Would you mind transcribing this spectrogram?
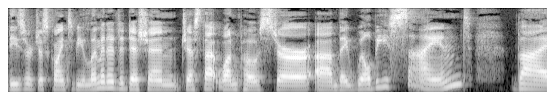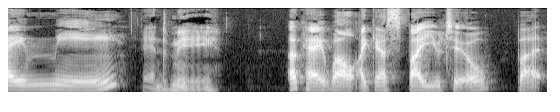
these are just going to be limited edition, just that one poster. Um, they will be signed by me. and me. Okay, well, I guess by you too, but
